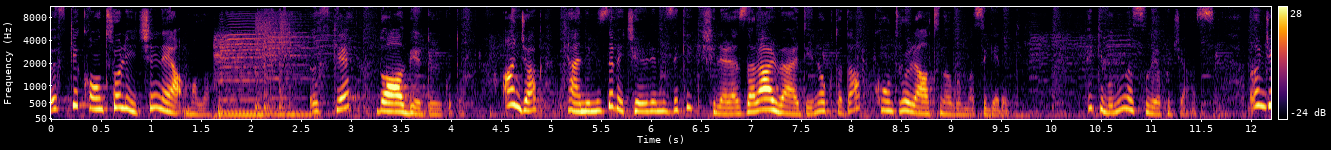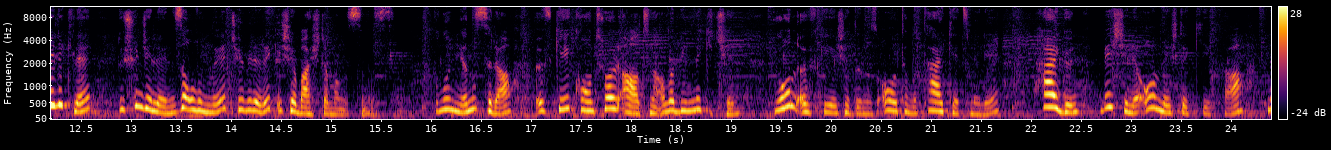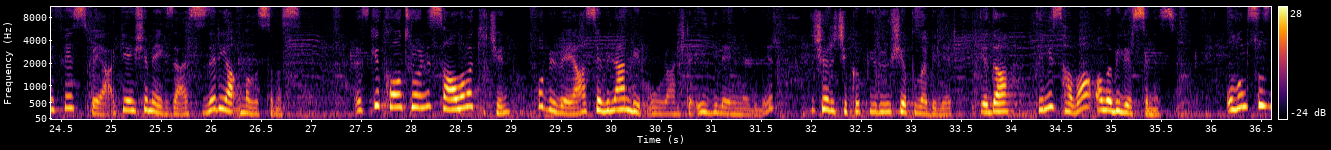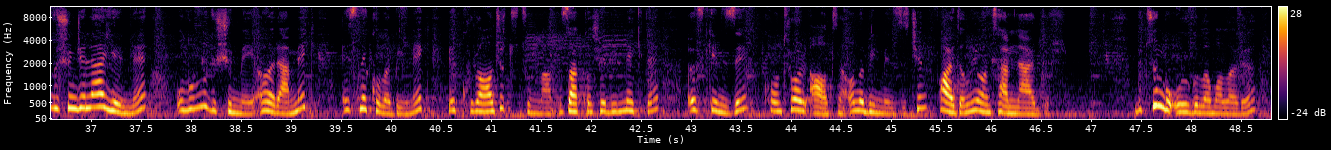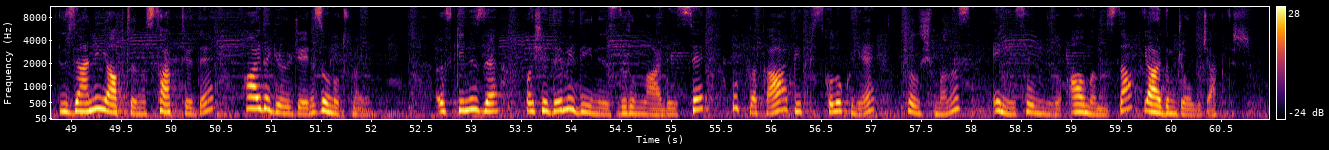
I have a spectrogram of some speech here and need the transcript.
Öfke kontrolü için ne yapmalı? Öfke doğal bir duygudur. Ancak kendimize ve çevremizdeki kişilere zarar verdiği noktada kontrol altına alınması gerekir. Peki bunu nasıl yapacağız? Öncelikle düşüncelerinizi olumluya çevirerek işe başlamalısınız. Bunun yanı sıra öfkeyi kontrol altına alabilmek için yoğun öfke yaşadığınız ortamı terk etmeli, her gün 5 ile 15 dakika nefes veya gevşeme egzersizleri yapmalısınız. Öfke kontrolünü sağlamak için hobi veya sevilen bir uğraşla ilgilenilebilir, dışarı çıkıp yürüyüş yapılabilir ya da temiz hava alabilirsiniz. Olumsuz düşünceler yerine olumlu düşünmeyi öğrenmek, esnek olabilmek ve kuralcı tutumdan uzaklaşabilmek de öfkenizi kontrol altına alabilmeniz için faydalı yöntemlerdir. Bütün bu uygulamaları düzenli yaptığınız takdirde fayda göreceğinizi unutmayın. Öfkenizle baş edemediğiniz durumlarda ise mutlaka bir psikolog ile çalışmanız en iyi sonucu almanızda yardımcı olacaktır.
